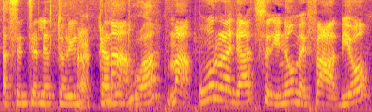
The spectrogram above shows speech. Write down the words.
a sentirli a Torino Eh. a casa ma, tua? ma un ragazzo di nome Fabio,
